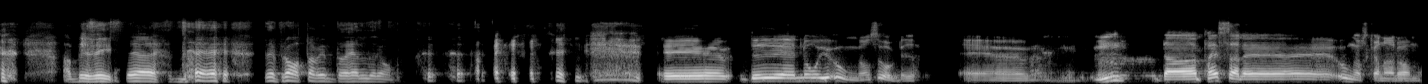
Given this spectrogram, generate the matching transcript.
ja, precis. Det, det, det pratar vi inte heller om. Eh, du, Norge-Ungern såg du. Eh, mm, där pressade ungerskarna dem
